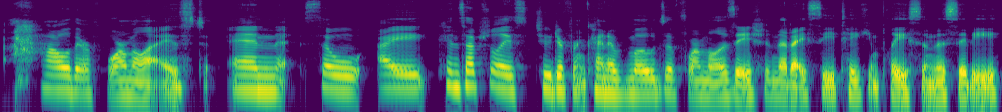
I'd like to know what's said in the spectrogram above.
how they're formalized. And so I conceptualize two different kind of modes of formalization that I see taking place in the city.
